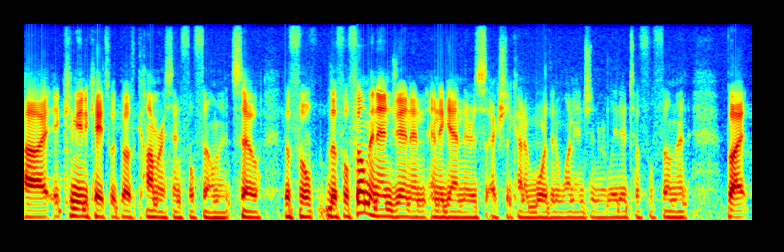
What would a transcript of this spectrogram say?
uh, it communicates with both commerce and fulfillment. So the, ful the fulfillment engine, and, and, again, there's actually kind of more than one engine related to fulfillment, but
